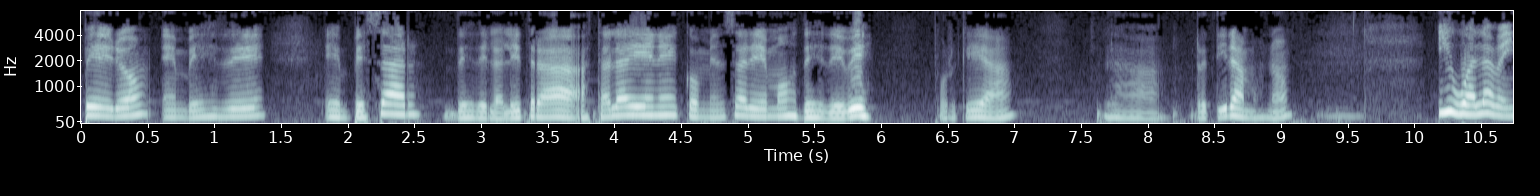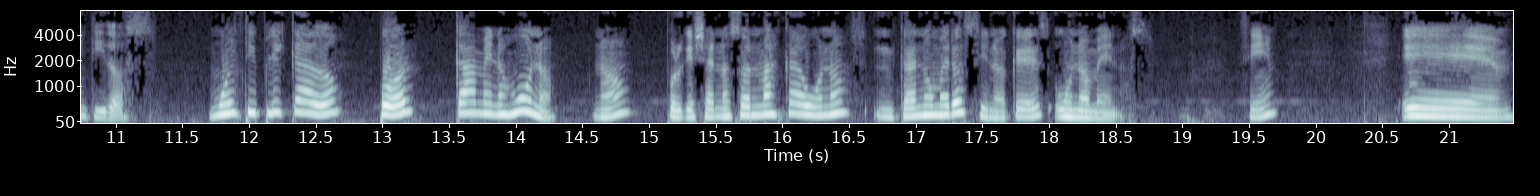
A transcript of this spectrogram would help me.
pero en vez de empezar desde la letra A hasta la N, comenzaremos desde B, porque A la retiramos, ¿no? Igual a 22, multiplicado por K menos 1, ¿no? Porque ya no son más K, uno, K números, sino que es 1 menos, ¿sí? Eh,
